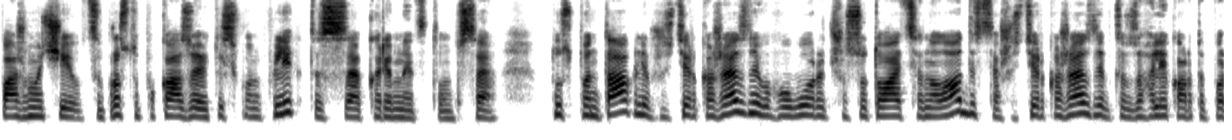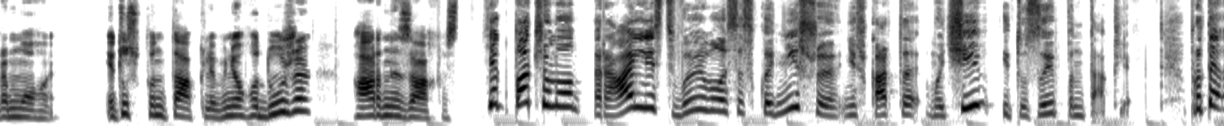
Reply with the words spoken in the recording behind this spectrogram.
Паж мечів. Це просто показує якісь конфлікти з керівництвом. Все. Туз пентаклів, шестірка жезлів говорить, що ситуація наладиться. Шестірка жезлів це взагалі карта перемоги. І туз пентаклів. В нього дуже гарний захист. Як бачимо, реальність виявилася складнішою ніж карти мечів і тузи пентаклів. Проте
